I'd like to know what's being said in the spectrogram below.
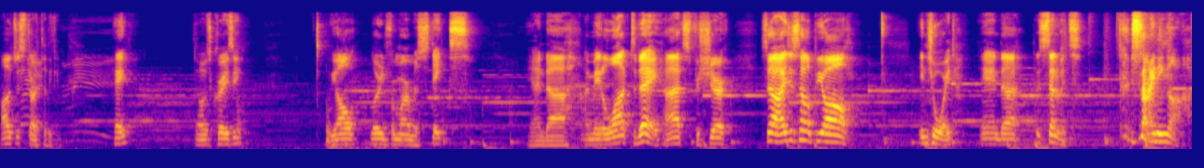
I'll just start that again. Hey, that was crazy. We all learn from our mistakes. And uh, I made a lot today, that's for sure. So I just hope you all enjoyed. And uh, this is signing off.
